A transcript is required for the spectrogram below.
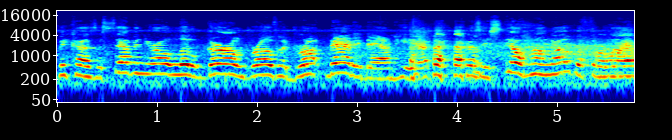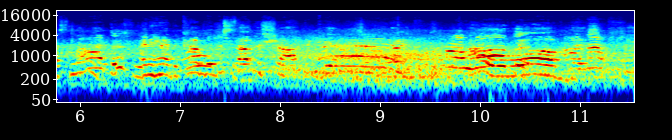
Because a seven-year-old little girl drove her drunk daddy down here because he's still hung over from last night, and he had to come to the soda shop to get his drink. I love it. love I this cute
